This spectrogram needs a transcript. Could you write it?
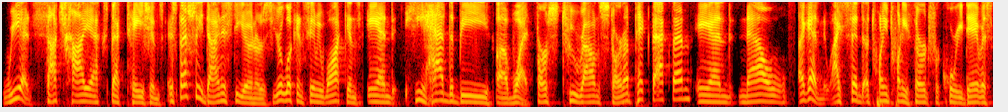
we had such high expectations, especially dynasty owners. You're looking Sammy Watkins, and he had to be uh, what first two round startup pick back then. And now, again, I said a 2023 third for Corey Davis.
